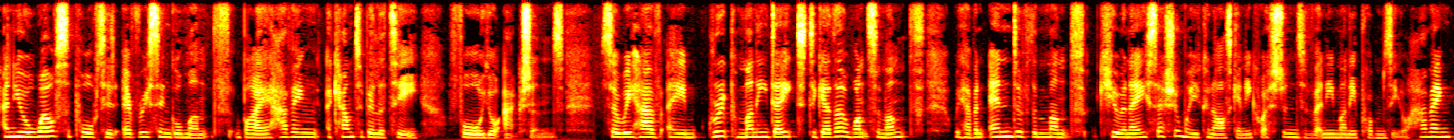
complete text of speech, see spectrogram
and you're well supported every single month by having accountability for your actions. So we have a group money date together once a month. We have an end of the month Q&A session where you can ask any questions of any money problems that you're having,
